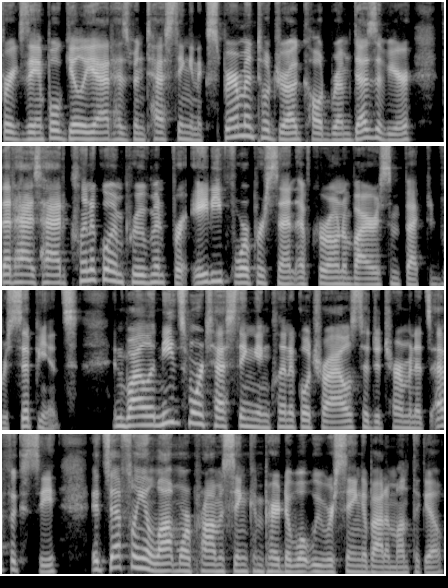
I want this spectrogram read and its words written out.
For example, Gilead has been testing an experimental drug called remdesivir that has had clinical improvement for 84% of coronavirus infected recipients. And while it needs more testing and clinical trials to determine its efficacy, it's definitely a lot more promising compared to what we were seeing about a month ago.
